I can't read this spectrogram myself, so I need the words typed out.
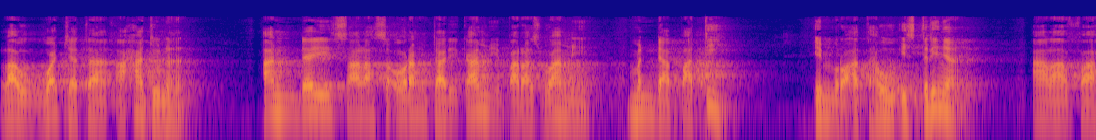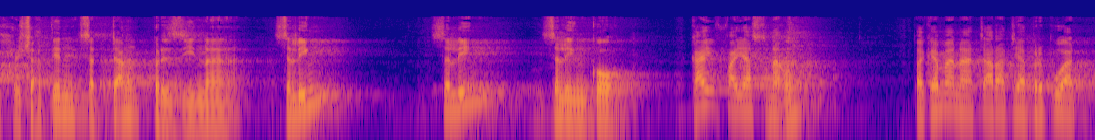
Lau wajada ahaduna. Andai salah seorang dari kami para suami mendapati imro'atahu istrinya ala fahishatin sedang berzina seling seling selingkuh. Kaifa yasna'u? Bagaimana cara dia berbuat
